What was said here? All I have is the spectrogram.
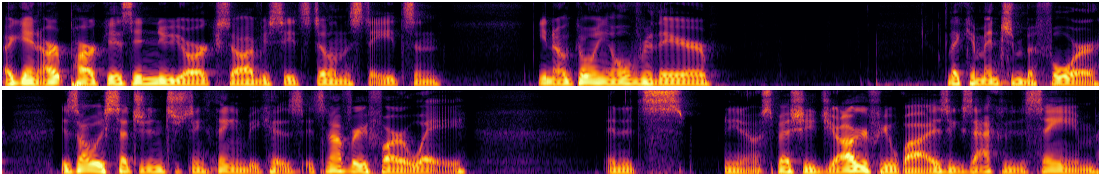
again, Art Park is in New York, so obviously it's still in the States. And, you know, going over there, like I mentioned before, is always such an interesting thing because it's not very far away. And it's, you know, especially geography wise, exactly the same.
